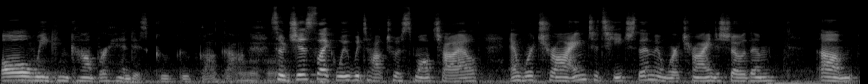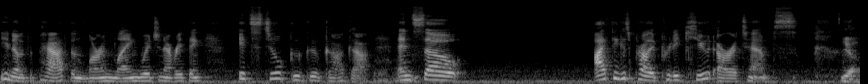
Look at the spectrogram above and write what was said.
All we can comprehend is goo goo gaga. So just like we would talk to a small child, and we're trying to teach them, and we're trying to show them, um, you know, the path and learn language and everything, it's still goo goo gaga. And so, I think it's probably pretty cute our attempts. Yeah.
